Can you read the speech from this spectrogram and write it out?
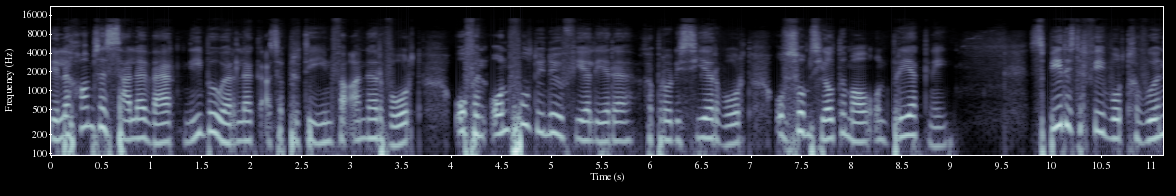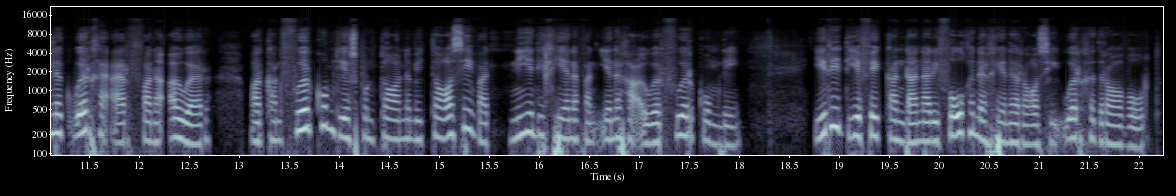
Die liggaam se selle werk nie behoorlik as 'n proteïen verander word of in onvoldoende hoeveelhede geproduseer word of soms heeltemal ontbreek nie. Spierdistrofie word gewoonlik oorgeerf van 'n ouer, maar kan voorkom deur spontane mutasie wat nie in die gene van enige ouer voorkom nie. Hierdie defek kan dan na die volgende generasie oorgedra word.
